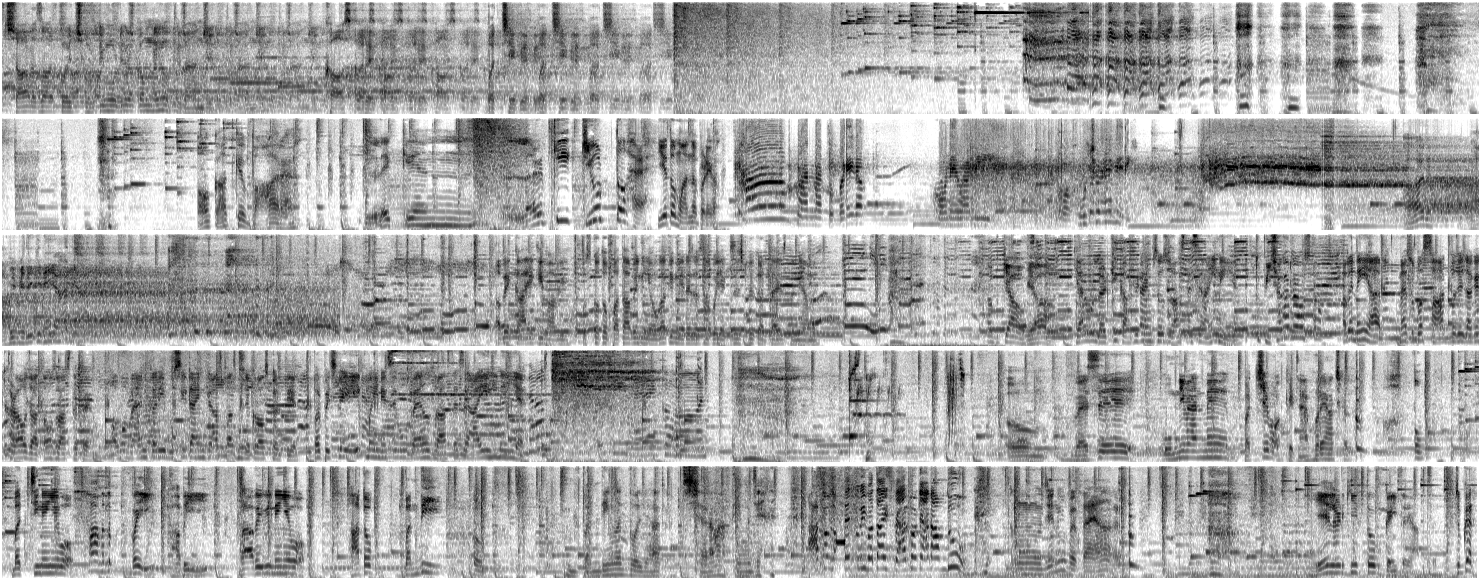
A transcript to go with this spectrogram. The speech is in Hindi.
चार हज़ार कोई छोटी मोटी रकम नहीं होती बहन जी बहन जी। खास करे खास करे खास करे बच्चे के बच्चे के बच्चे के बच्चे औकात के बाहर है लेकिन लड़की क्यूट तो है ये तो मानना पड़ेगा। हाँ मानना तो पड़ेगा। होने वाली बहू जो है मेरी। और भाभी मिली कि नहीं आज? अबे काय की भाभी उसको तो पता भी नहीं होगा कि मेरे जैसा कोई एग्जिस्ट भी करता है इस दुनिया में। अब क्या हो गया? यार वो लड़की काफ़ी टाइम से उस रास्ते से आई नहीं है। तू पीछा कर रहा है उसका? अबे नहीं यार मैं सुबह सात बजे जाके खड़ा हो जाता हूँ उस रास्ते पे। और वो वैन करीब उसी टाइम के आसपास मुझे क्रॉस करती है। पर पिछले एक महीने से वो वैन उस रास्ते से आई ही नहीं है। वैसे ओमनी वैन में बच्चे बहुत किडनैप हो रहे हैं आजकल। ओ, बच्ची नहीं है वो। हाँ मतलब वही भाभी। भाभी भी नहीं है वो। हाँ तो बंदी। ओ, बंदी मत बोल यार शर्म आती है मुझे। हाँ तो लगता तू ही बता इस प्यार को क्या नाम दूँ? मुझे नहीं पता यार। ये लड़की तो गई तेरे हाथ से। चुप कर।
